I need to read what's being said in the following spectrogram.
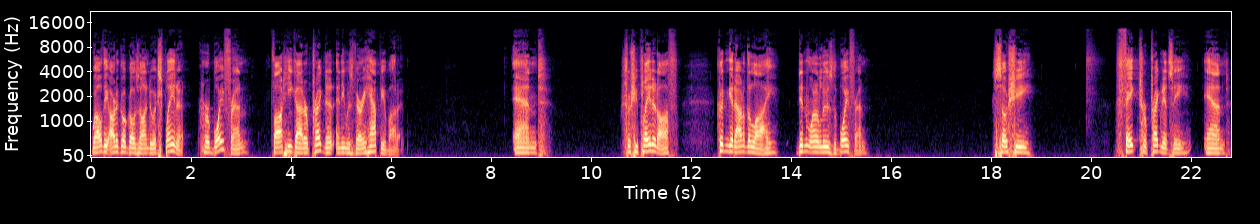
Well, the article goes on to explain it. Her boyfriend thought he got her pregnant and he was very happy about it. And so she played it off, couldn't get out of the lie, didn't want to lose the boyfriend. So she faked her pregnancy and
